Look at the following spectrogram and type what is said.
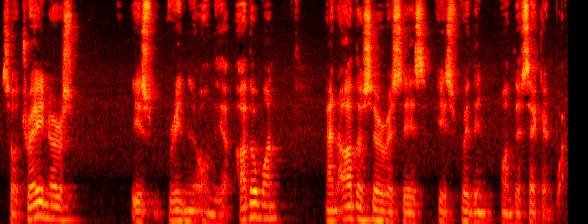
So trainers is written on the other one and other services is written on the second one.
